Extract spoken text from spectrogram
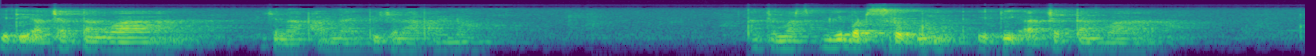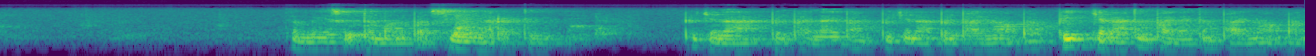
อิติอัจฉตังวาพิจารณาภายในพิจารณาภายนอกท่านจะมามีบทสรุปเนี่ยอิติอัจฉตังวาธรรมเมสุธรรมังปัสสินารติ พิจารณาเป็นภายในบ้าง พิจารณาเป็นภายนอกบ้าง พิจารณาทั้งภายในทั้งภายนอกบ้าง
